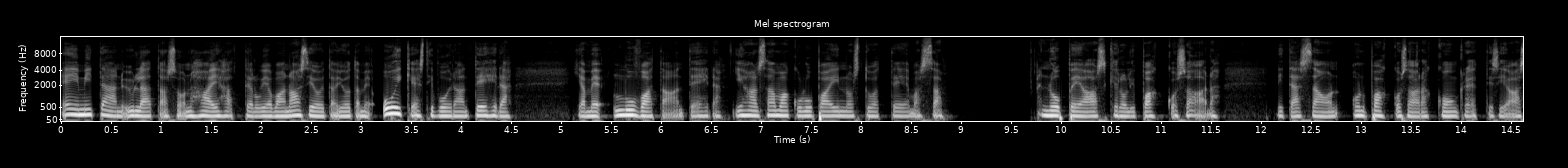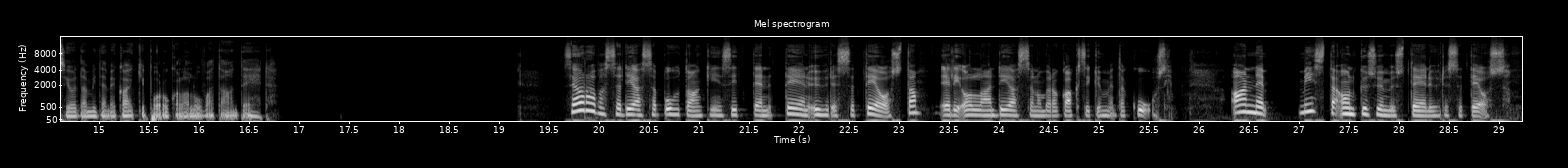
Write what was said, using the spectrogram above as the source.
Ei mitään ylätason haihatteluja, vaan asioita, joita me oikeasti voidaan tehdä ja me luvataan tehdä. Ihan sama kuin lupa innostua teemassa, nopea askel oli pakko saada, niin tässä on, on pakko saada konkreettisia asioita, mitä me kaikki porukalla luvataan tehdä. Seuraavassa diassa puhutaankin sitten teen yhdessä teosta, eli ollaan diassa numero 26. Anne, mistä on kysymys teen yhdessä teossa?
